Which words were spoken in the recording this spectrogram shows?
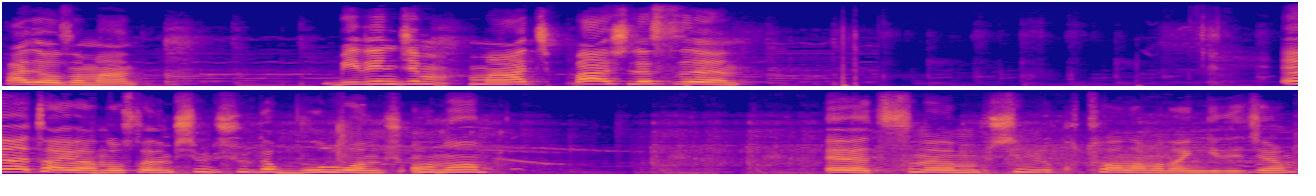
Hadi o zaman. Birinci maç başlasın. Evet hayvan dostlarım. Şimdi şurada bul varmış. Anam. Evet sanırım şimdi kutu alamadan gideceğim.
